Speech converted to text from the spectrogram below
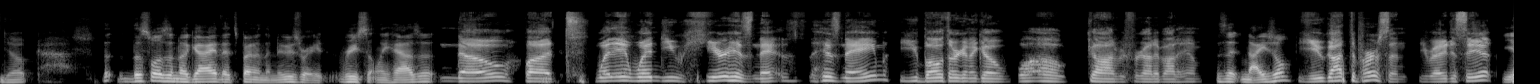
Yep. Gosh. Th- This wasn't a guy that's been in the news rate recently, has it? No, but when it, when you hear his name his name, you both are gonna go, "Whoa, God, we forgot about him." Is it Nigel? You got the person. You ready to see it? Yeah,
